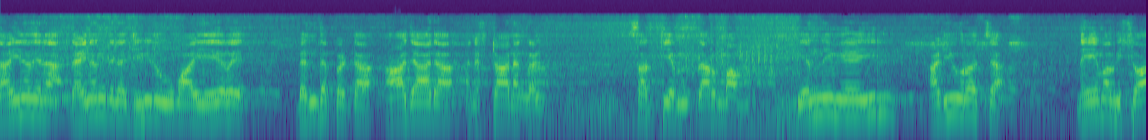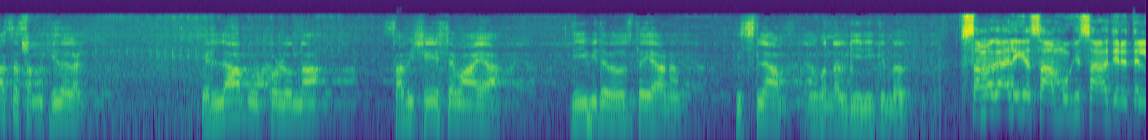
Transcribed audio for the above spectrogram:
ദൈനംദിന ദൈനംദിന ജീവിതവുമായി ഏറെ ബന്ധപ്പെട്ട ആചാര അനുഷ്ഠാനങ്ങൾ സത്യം ധർമ്മം എന്നിവയിൽ അടിയുറച്ച നിയമവിശ്വാസ സംഹിതകൾ എല്ലാം ഉൾക്കൊള്ളുന്ന സവിശേഷമായ ജീവിത വ്യവസ്ഥയാണ് ഇസ്ലാം രൂപം നൽകിയിരിക്കുന്നത്. സമകാലിക സാമൂഹ്യ സാഹചര്യത്തിൽ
